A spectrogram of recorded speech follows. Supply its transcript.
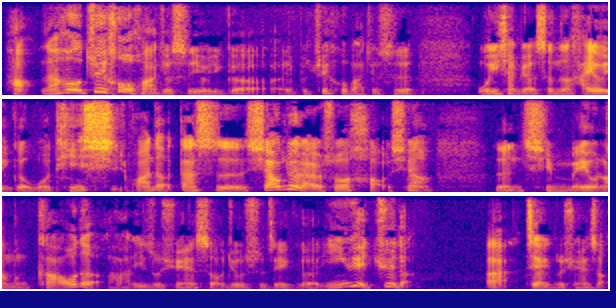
好，然后最后话就是有一个，也不最后吧，就是我印象比较深的，还有一个我挺喜欢的，但是相对来说好像人气没有那么高的啊，一组选手就是这个音乐剧的啊，这样一组选手，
